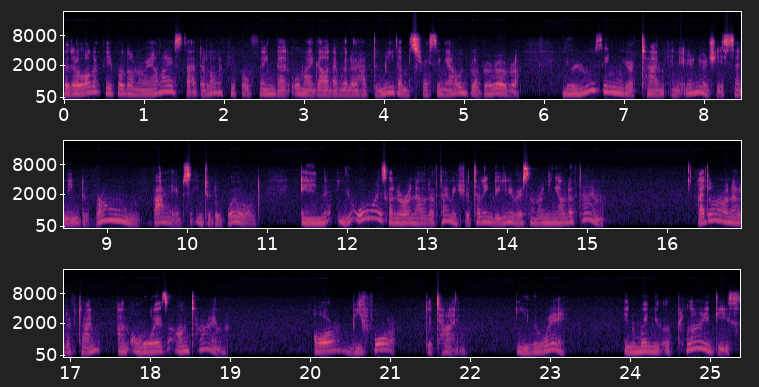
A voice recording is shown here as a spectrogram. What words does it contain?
But a lot of people don't realize that. A lot of people think that, oh my God, I'm going to have to meet, I'm stressing out, blah, blah, blah, blah. You're losing your time and energy sending the wrong vibes into the world. And you're always going to run out of time if you're telling the universe, I'm running out of time. I don't run out of time. I'm always on time or before the time, either way. And when you apply this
